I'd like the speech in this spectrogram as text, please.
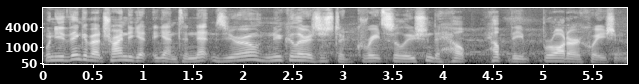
when you think about trying to get, again, to net zero, nuclear is just a great solution to help, help the broader equation.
